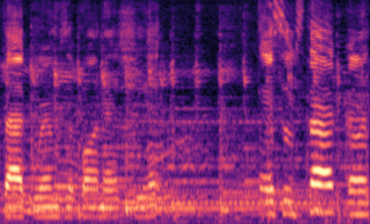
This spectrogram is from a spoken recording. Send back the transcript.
Stock rims up on that shit. There's some stock on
